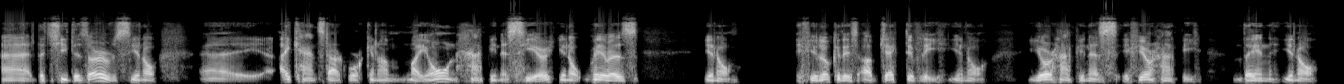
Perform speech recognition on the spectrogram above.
uh, that she deserves. You know, uh, I can't start working on my own happiness here. You know, whereas, you know, if you look at this objectively, you know, your happiness, if you're happy, then you know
